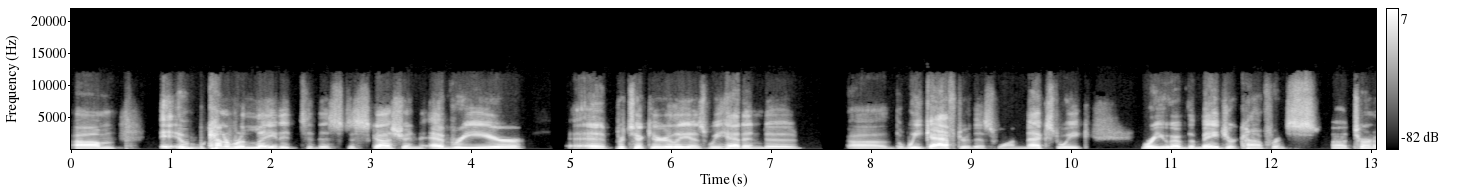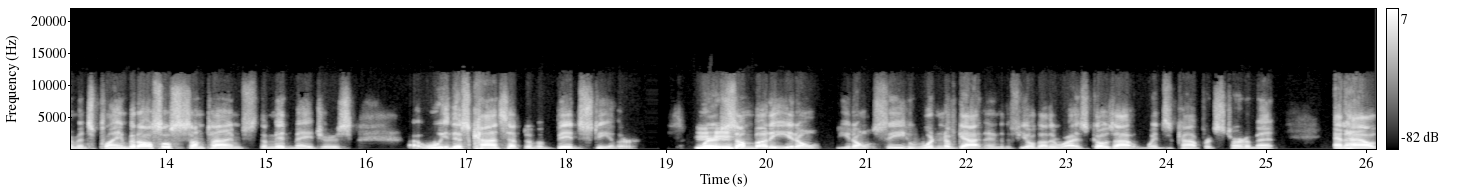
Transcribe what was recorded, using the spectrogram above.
Um, it, kind of related to this discussion every year, uh, particularly as we head into uh, the week after this one, next week, where you have the major conference uh, tournaments playing, but also sometimes the mid majors. Uh, we this concept of a bid stealer, where mm-hmm. somebody you don't you don't see who wouldn't have gotten into the field otherwise goes out and wins a conference tournament, and how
